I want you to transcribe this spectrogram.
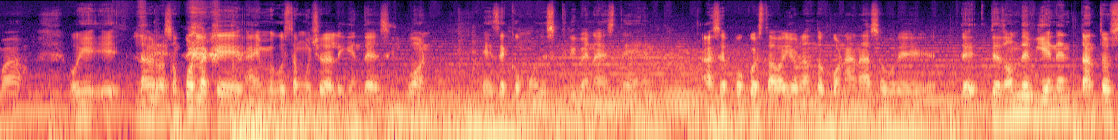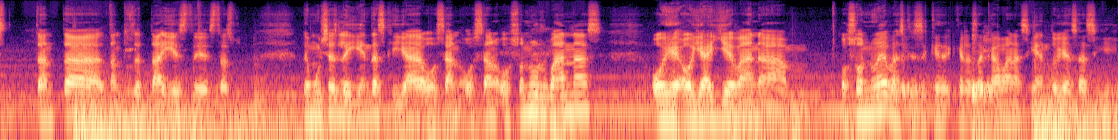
Wow. Oye, eh, la Sí. razón por la que a mí me gusta mucho la leyenda del Silbón es de cómo describen a este ente. Hace poco estaba yo hablando con Ana sobre de, de dónde vienen tantos, tanta, tantos detalles de estas, de muchas leyendas que ya o, sean, o, o son urbanas o, ya- o ya llevan a o son nuevas que, se, que, que las acaban haciendo, ya sea así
